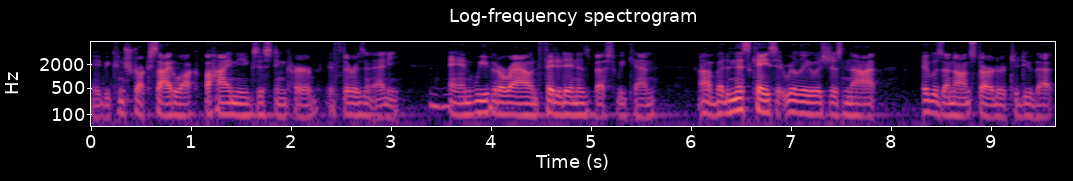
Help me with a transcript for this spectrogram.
maybe construct sidewalk behind the existing curb if there isn't any, and weave it around, fit it in as best we can. Uh, but in this case, it really was just not. It was a non-starter to do that.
